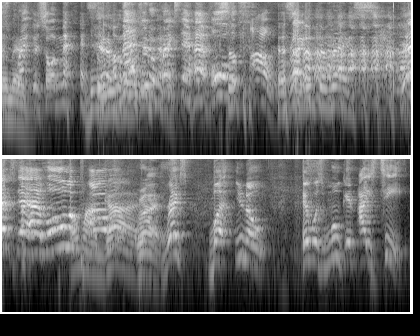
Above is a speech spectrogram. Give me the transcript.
was imagine. Rex, so imagine, Yeah, imagine a. Rex that have all the power, right? the Rex. Rex that have all the power. Oh my power. God. Right. Rex, but you know, it was Mook and Ice T.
